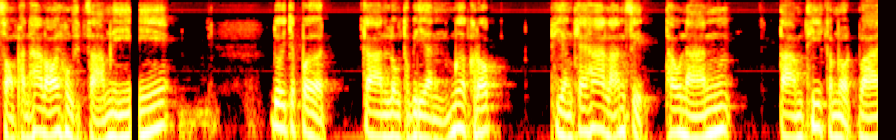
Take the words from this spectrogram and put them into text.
2563 นี้ โดยจะเปิดการลงทะเบียนเมื่อครบเพียงแค่ 5 ล้านสิทธิ์เท่านั้น ตามที่กำหนดไว้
